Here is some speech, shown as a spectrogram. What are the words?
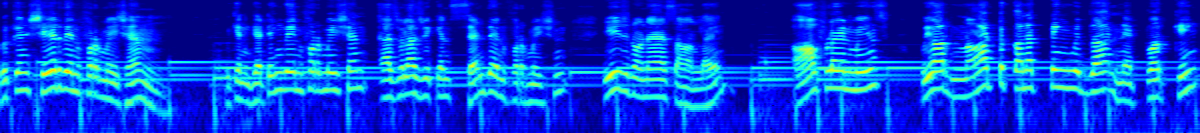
We can share the information. We can getting the information as well as we can send the information is known as online. Offline means we are not connecting with the networking.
